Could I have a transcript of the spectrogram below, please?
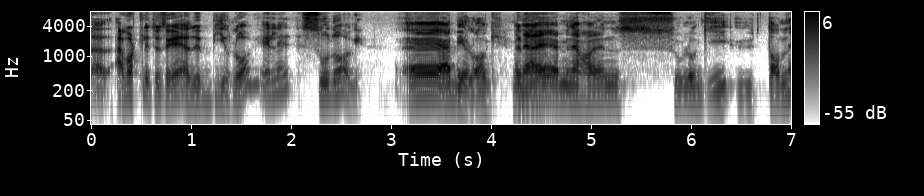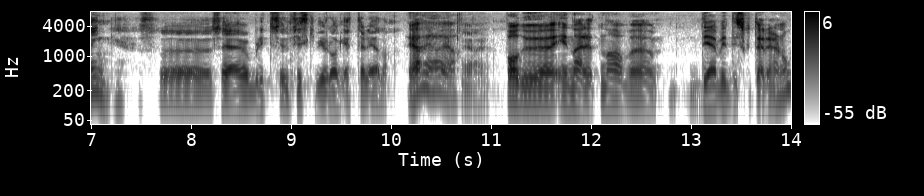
jeg ble litt usikker. Er du biolog eller zoolog? Eh, Jeg er biolog, men jeg, men jeg har en zoologiutdanning. Så, så jeg er jo blitt en fiskebiolog etter det, da. Ja, ja, ja. Ja, ja. Var du i nærheten av eh, det vi diskuterer her nå?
